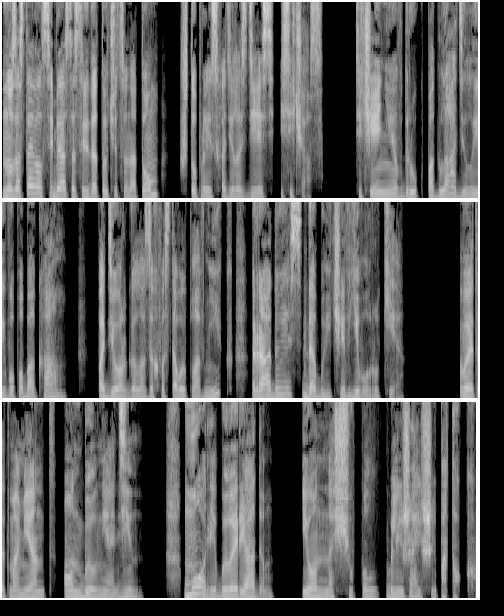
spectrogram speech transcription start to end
но заставил себя сосредоточиться на том, что происходило здесь и сейчас. Течение вдруг погладило его по бокам, подергало за хвостовой плавник, радуясь добыче в его руке. В этот момент он был не один. Море было рядом, и он нащупал ближайший поток.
